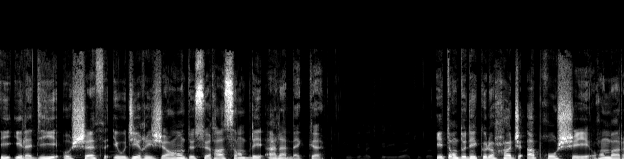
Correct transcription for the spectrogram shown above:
et il a dit aux chefs et aux dirigeants de se rassembler à la Mecque. Étant donné que le Hajj approchait, Omar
